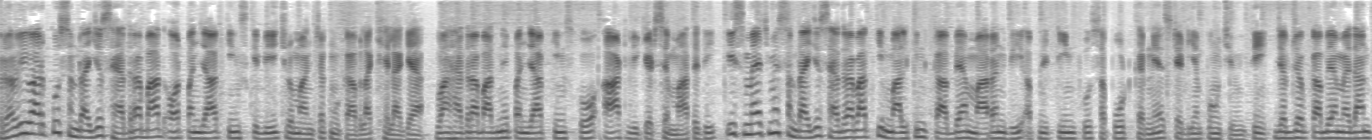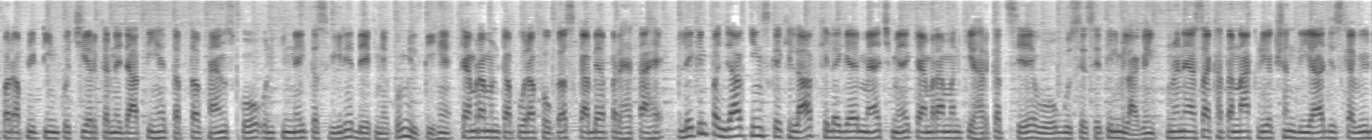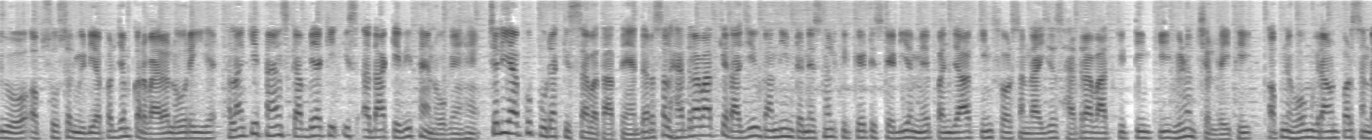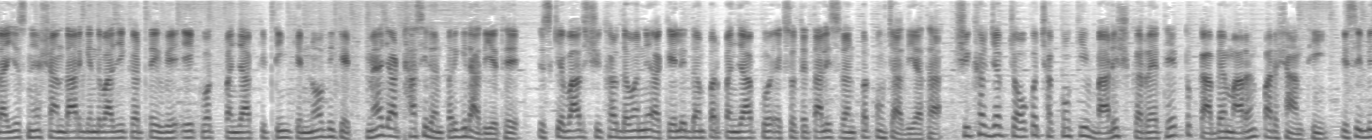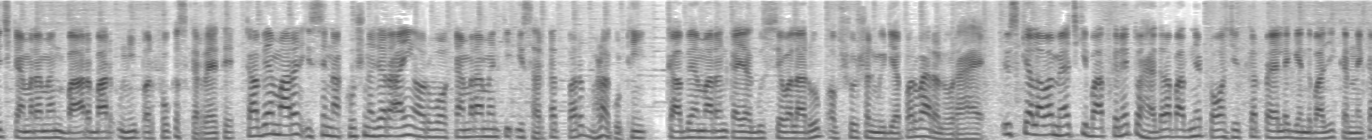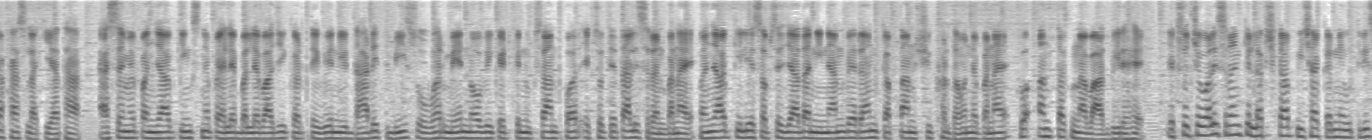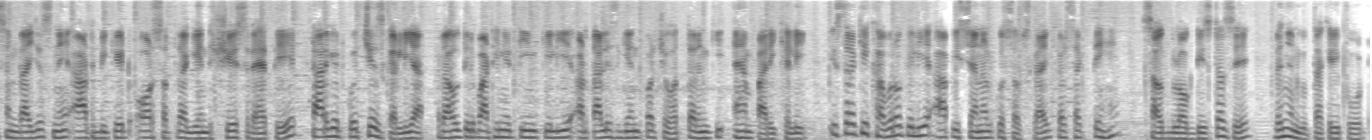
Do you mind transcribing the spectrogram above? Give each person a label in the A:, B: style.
A: रविवार को सनराइजर्स हैदराबाद और पंजाब किंग्स के बीच रोमांचक मुकाबला खेला गया। वहाँ हैदराबाद ने पंजाब किंग्स को आठ विकेट से मात दी। इस मैच में सनराइजर्स हैदराबाद की मालकिन काव्या मारन भी अपनी टीम को सपोर्ट करने स्टेडियम पहुँची हुई थी। जब जब काव्या मैदान पर अपनी टीम को चीयर करने जाती हैं, तब तब फैंस को उनकी नई तस्वीरें देखने को मिलती है। कैमरामैन का पूरा फोकस काव्या पर रहता है, लेकिन पंजाब किंग्स के खिलाफ खेले गए मैच में कैमरामैन की हरकत से वो गुस्से से तिल मिला गई उन्होंने ऐसा खतरनाक रिएक्शन दिया जिसका वीडियो अब सोशल मीडिया पर जमकर वायरल हो रही है। हालाँकि फैंस काव्या की इस अदा के भी फ़ैन हो गए हैं। चलिए आपको पूरा किस्सा बताते हैं। दरअसल हैदराबाद के Rajiv Gandhi international cricket stadium में पंजाब किंग्स और सनराइजर्स हैदराबाद की टीम की भिड़ंत चल रही थी। अपने होम ग्राउंड पर सनराइजर्स ने शानदार गेंदबाजी करते हुए एक वक्त पंजाब की टीम के नौ विकेट मैच अट्ठासी रन पर गिरा दिए थे। इसके बाद शिखर धवन ने अकेले दम पर पंजाब को 143 रन पर पहुँचा दिया था। शिखर जब चौको छक्कों की बारिश कर रहे थे तो काव्या मारन परेशान थी। इसी बीच कैमरामैन बार बार उन्हीं पर फोकस कर रहे थे। काव्या मारन इससे नाखुश नज़र आई और वो कैमरामैन की इस हरकत पर भड़क उठी। काव्या मारन का यह गुस्से वाला रूप अब सोशल मीडिया पर वायरल हो रहा है। इसके अलावा मैच की बात करें तो हैदराबाद ने टॉस जीतकर पहले गेंदबाजी करने का फैसला किया था। ऐसे में पंजाब किंग्स ने पहले बल्लेबाजी करते हुए निर्धारित 20 ओवर में नौ विकेट के नुकसान पर 143 रन बनाए। पंजाब के लिए सबसे ज़्यादा निन्यानवे रन कप्तान शिखर धवन ने बनाए वो अंत तक नाबाद भी रहे। एक सौ चौवालीस रन के लक्ष्य का पीछा करने उतरी सनराइजर्स ने आठ विकेट और सत्रह गेंद शेष रहते टारगेट को चेज कर लिया। राहुल त्रिपाठी ने टीम के लिए अड़तालीस गेंद आरोप चौहत्तर रन की अहम पारी खेली। इस तरह की खबरों के लिए आप इस चैनल को सब्सक्राइब कर सकते हैं। साउथ ब्लॉक डिजिटल ऐसी रंजन गुप्ता की रिपोर्ट।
